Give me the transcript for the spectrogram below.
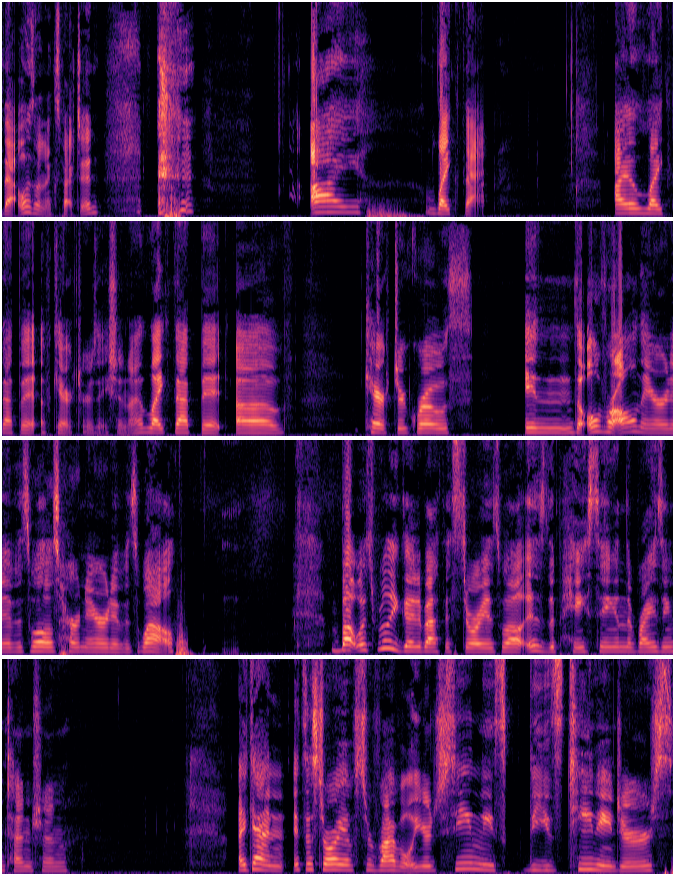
that was unexpected. I like that. I like that bit of characterization. I like that bit of character growth in the overall narrative as well as her narrative as well. But what's really good about this story as well is the pacing and the rising tension. Again, it's a story of survival. You're seeing these these teenagers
